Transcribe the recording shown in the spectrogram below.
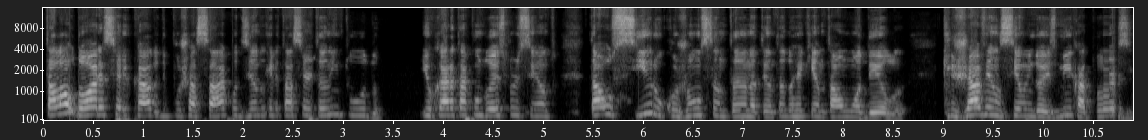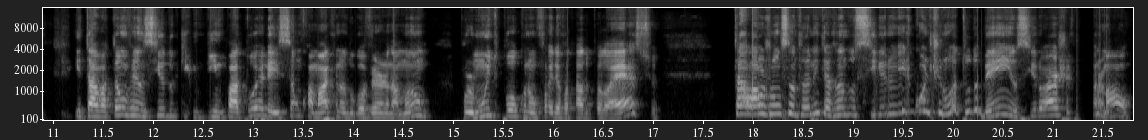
Tá lá o Dória cercado de puxa-saco dizendo que ele está acertando em tudo. E o cara tá com 2%. Tá o Ciro com o João Santana tentando requentar um modelo que já venceu em 2014 e estava tão vencido que empatou a eleição com a máquina do governo na mão, por muito pouco não foi derrotado pelo Aécio. Tá lá o João Santana enterrando o Ciro e continua tudo bem. O Ciro acha que é normal.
